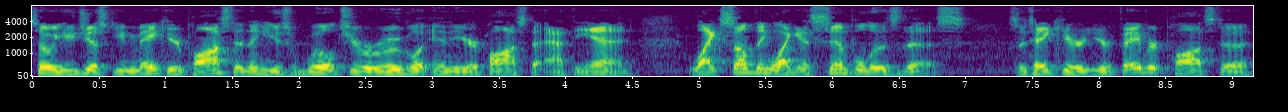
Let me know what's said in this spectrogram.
So you just you make your pasta and then you just wilt your arugula into your pasta at the end. Like something like as simple as this. So take your, your favorite pasta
